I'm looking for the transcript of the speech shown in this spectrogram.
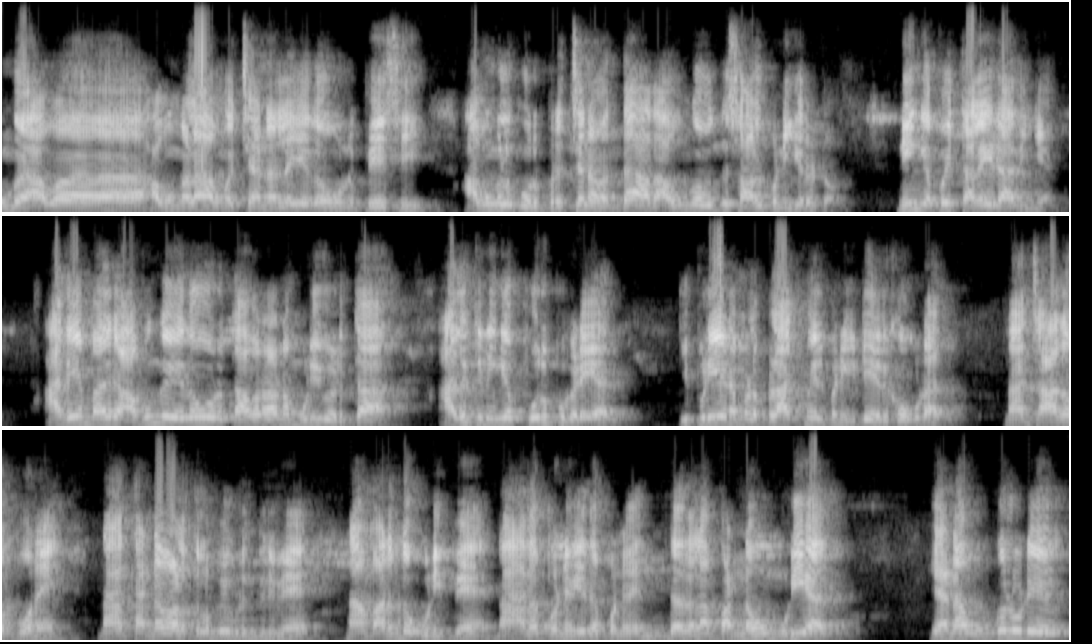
உங்கள் அவ அவங்களா அவங்க சேனலில் ஏதோ ஒன்று பேசி அவங்களுக்கு ஒரு பிரச்சனை வந்தால் அதை அவங்க வந்து சால்வ் பண்ணிக்கிறட்டும். நீங்கள் போய் தலையிடாதீங்க. அதே மாதிரி அவங்க ஏதோ ஒரு தவறான முடிவு எடுத்தால் அதுக்கு நீங்கள் பொறுப்பு கிடையாது. இப்படியே நம்மளை பிளாக்மெயில் பண்ணிக்கிட்டே இருக்கக்கூடாது. நான் சாக போகிறேன் நான் தண்டவாளத்தில் போய் விழுந்துருவேன் நான் மருந்தை குடிப்பேன் நான் அதை பண்ணுவேன் இதை பண்ணுவேன் இந்த இதெல்லாம் பண்ணவும் முடியாது. ஏன்னா உங்களுடைய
